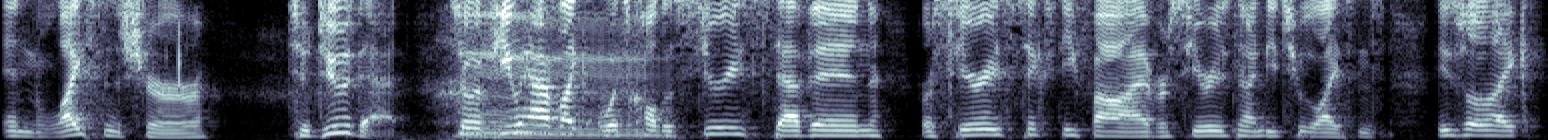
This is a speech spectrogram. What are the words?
in licensure to do that. So if you have like what's called a Series 7 or Series 65 or Series 92 license, these are like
